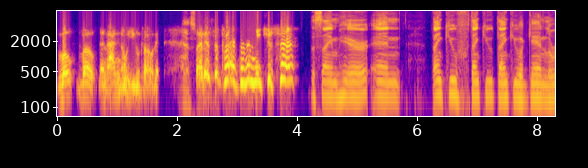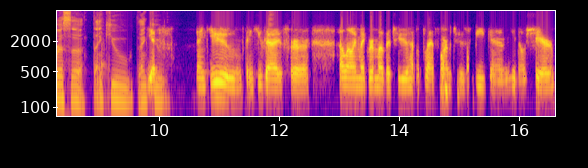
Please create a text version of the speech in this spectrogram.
vote, vote, and I know you voted. Yes, But it's a pleasure to meet you, sir. the same here. And thank you, thank you, thank you again, Larissa. Thank you, thank Yes. you. Thank you. Thank you guys for allowing my grandmother to have a platform to speak and, you know, share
